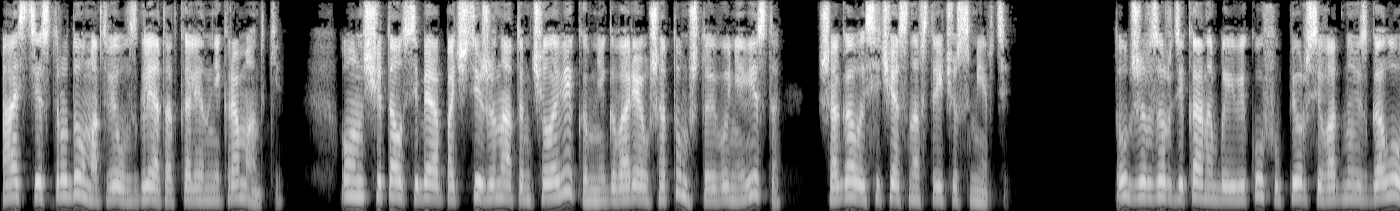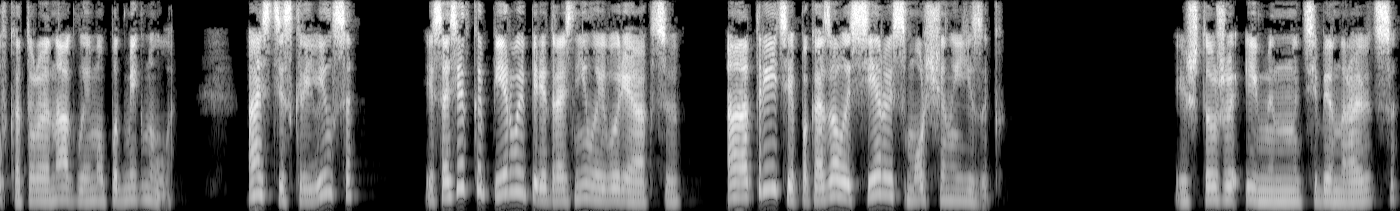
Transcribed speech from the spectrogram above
Асти с трудом отвел взгляд от колен некромантки. Он считал себя почти женатым человеком, не говоря уж о том, что его невеста шагала сейчас навстречу смерти. Тут же взор декана боевиков уперся в одну из голов, которая нагло ему подмигнула. Асти скривился, и соседка первой передразнила его реакцию, а третья показала серый сморщенный язык. «И что же именно тебе нравится?»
